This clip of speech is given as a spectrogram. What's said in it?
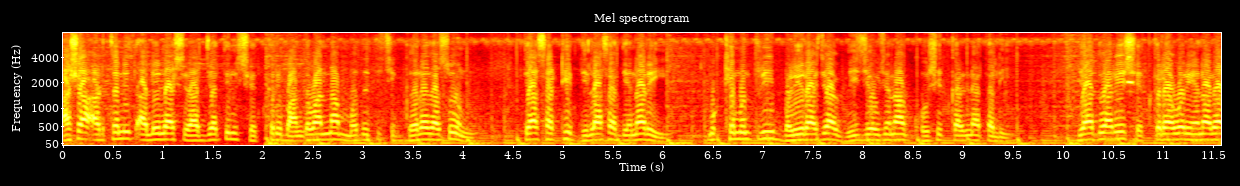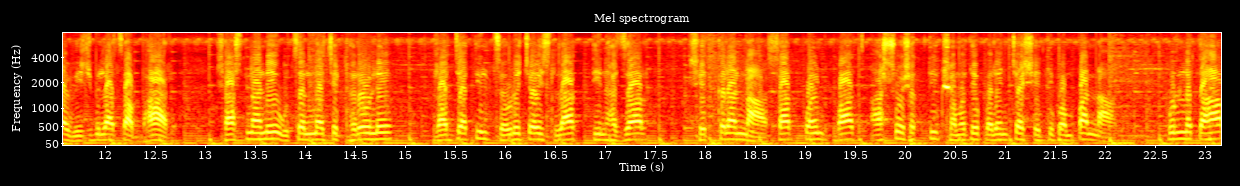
अशा अडचणीत आलेल्या राज्यातील शेतकरी बांधवांना मदतीची गरज असून त्यासाठी दिलासा देणारी मुख्यमंत्री बळीराजा वीज योजना घोषित करण्यात आली. याद्वारे शेतकऱ्यावर येणाऱ्या वीज बिलाचा भार शासनाने उचलण्याचे ठरवले राज्यातील चौवेचाळीस लाख तीन हजार शेतकऱ्यांना सात पॉईंट पाच आश्वशक्ती क्षमतेपर्यंतच्या शेतीपंपांना पूर्णतः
